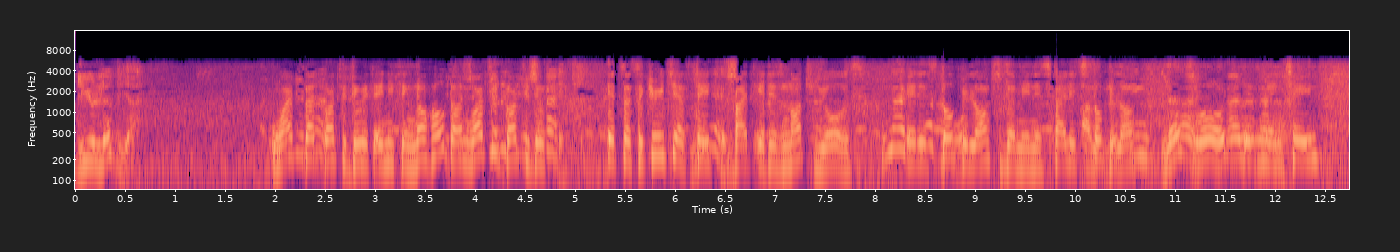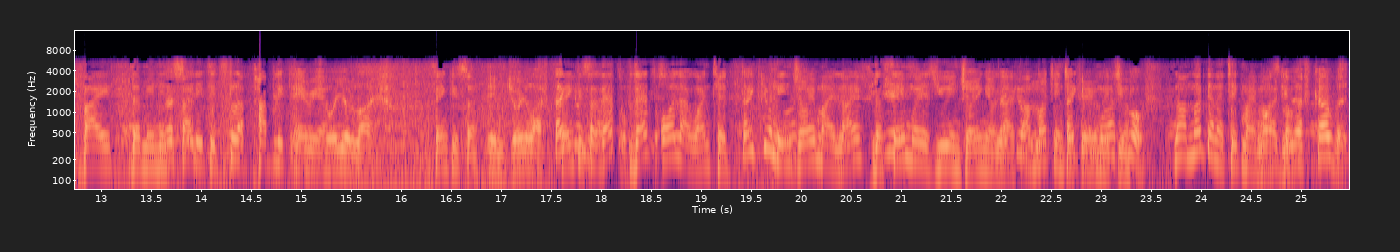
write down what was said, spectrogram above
Do you live here? What's that got to do with anything? No, hold It's on. What's it got to do? security It's a security estate, Yes. but it is not yours. No, it is not still yours. belongs to the municipality. It still belongs. This No, road no, is maintained by the municipality. It's still a public area. Enjoy your life. Thank you, sir. Enjoy your life. Take Thank you, sir. That's that's all I wanted. Take your Enjoy my life the same way as you enjoying your Take life. your- I'm not interfering with you. off. No, I'm not going to take my Why? mask Do you off. have COVID?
